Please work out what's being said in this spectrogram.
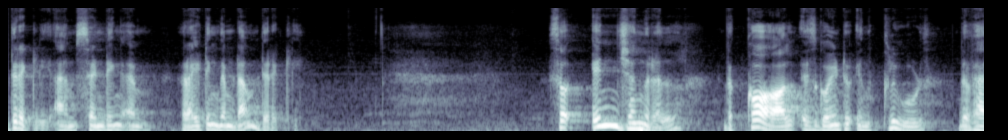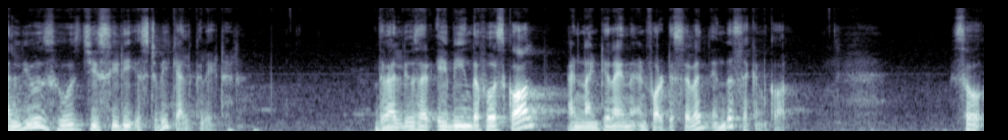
directly, I am sending, I am writing them down directly. So in general the call is going to include the values whose GCD is to be calculated. The values are AB in the first call and 99 and 47 in the second call. So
